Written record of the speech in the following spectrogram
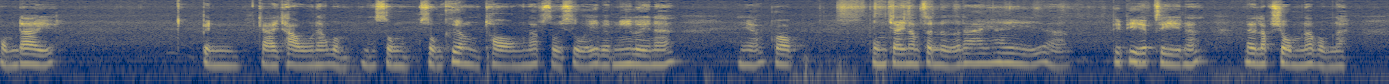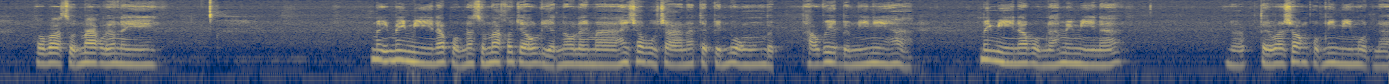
ผมได้ เป็นกายเทานะครับผมทรงทรงเครื่องทองนะครับ สวยๆแบบนี้เลยนะเนี่ยก็ภูมิใจนำเสนอนะให้ให้พี่พีเอฟซีนะ ได้รับชมนะผมนะ เพราะว่าส่วนมากแล้วใน ไม่ไม่มีนะผมนะส่วนมากเขาจะเอาเหรียญเอาอะไรมาให้เช่าบูชานะแต่เป็นองค์แบบท้าวเวทแบบนี้นี่ฮะไม่มีนะผมนะไม่มีนะนะครับแต่ว่าช่องผมนี่มีหมดนะ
